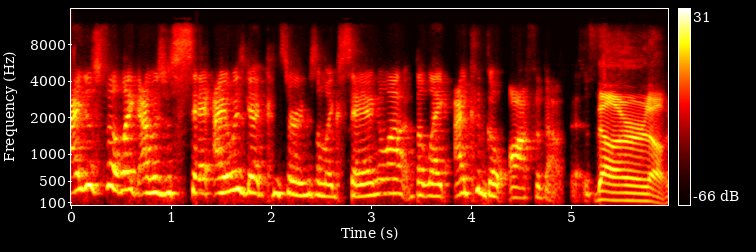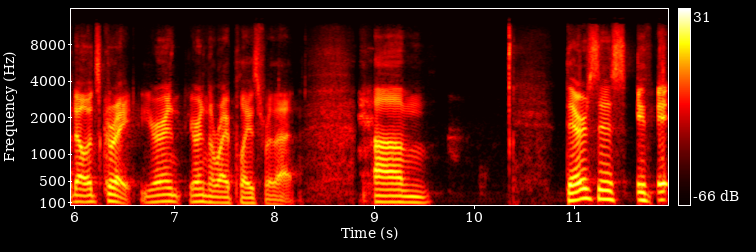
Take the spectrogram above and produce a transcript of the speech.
I just felt like I was just saying. I always get concerned because I'm like saying a lot, but like I could go off about this. No, no, no, no, no. It's great. You're in you're in the right place for that. Um, there's this. If if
